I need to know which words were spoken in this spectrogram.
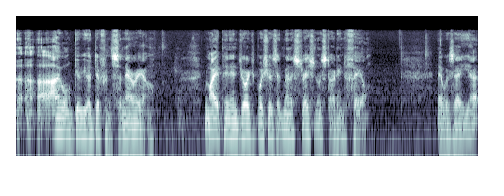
Uh, I will give you a different scenario. In my opinion, George Bush's administration was starting to fail. It was a,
